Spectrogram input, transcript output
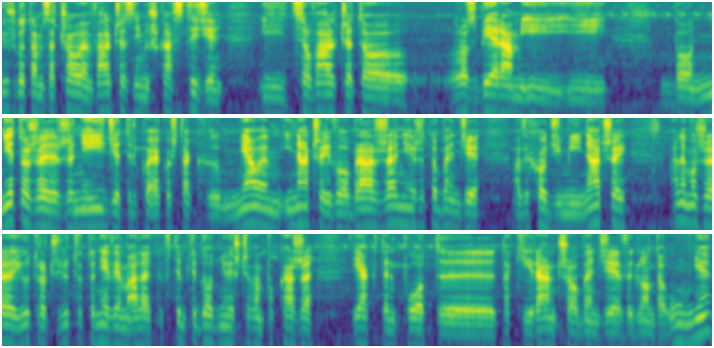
Już go tam zacząłem, walczę z nim już z tydzień i co walczę to rozbieram i, i bo nie to, że, że nie idzie, tylko jakoś tak miałem inaczej wyobrażenie, że to będzie, a wychodzi mi inaczej. Ale może jutro, czy jutro to nie wiem, ale w tym tygodniu jeszcze Wam pokażę, jak ten płot y, taki rancho będzie wyglądał u mnie.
